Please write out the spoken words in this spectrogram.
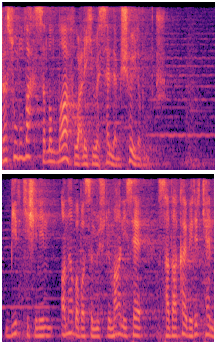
Resulullah sallallahu aleyhi ve sellem şöyle buyurur. Bir kişinin ana babası Müslüman ise sadaka verirken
